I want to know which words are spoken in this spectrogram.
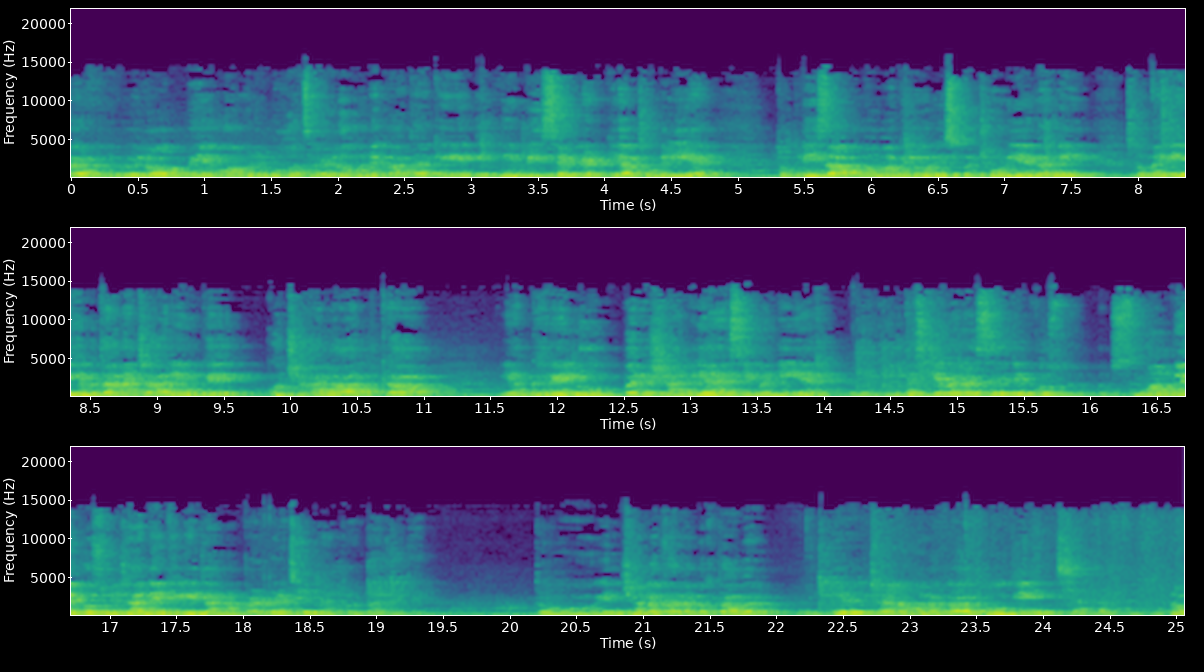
हर व्लॉग में और मुझे बहुत सारे लोगों ने कहा था कि इतनी डिसेंट लड़की आपको मिली है। तो प्लीज़ आप मामा गिलोर इसको छोड़िएगा नहीं। तो मैं यही बताना चाह रही हूँ कि कुछ हालात का या घरेलू परेशानियाँ ऐसी बनी है हम्म, जिसकी वजह से जिनको मामले को सुलझाने के लिए जाना पड़ रहा है। तो इनशाला ताला बख्तावर फिर इनशाला मुलाकात होगी। तो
